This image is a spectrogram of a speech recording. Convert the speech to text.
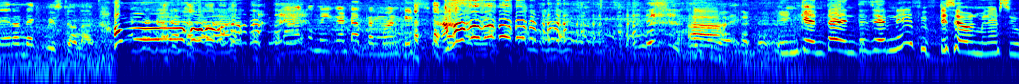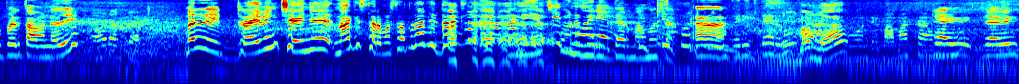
వేరే ఎక్కువ ఇష్టం నాకు. ఆ, ఇంకెంత ఎంత జర్నీ ఫిఫ్టీ సెవెన్ మినిట్స్ చూపెడతా ఉన్నది. మరి డ్రైవింగ్ చేంజ్ నాకు ఇస్తారా మరి? సపోజ్ నాకు ఇద్దరు డ్రైవింగ్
